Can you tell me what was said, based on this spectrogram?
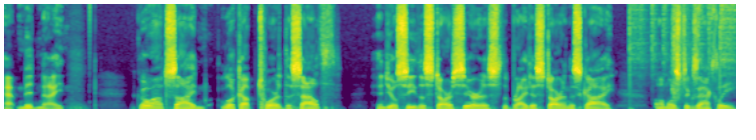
at midnight, go outside, look up toward the south, and you'll see the star Sirius, the brightest star in the sky, almost exactly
